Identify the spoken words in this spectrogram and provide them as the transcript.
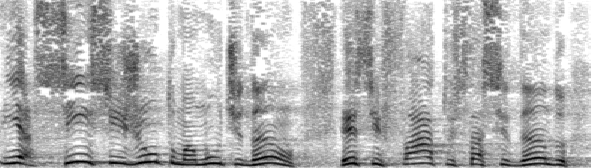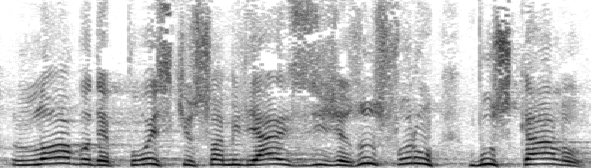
e assim se junta uma multidão. Esse fato está se dando logo depois que os familiares de Jesus foram buscá-lo.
